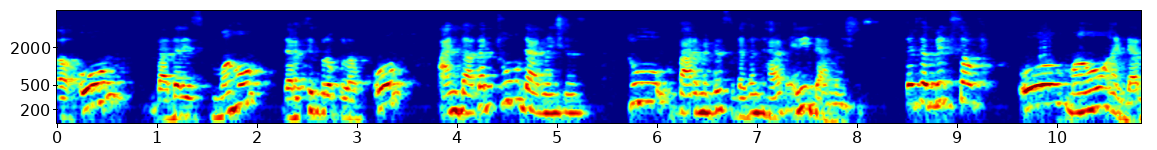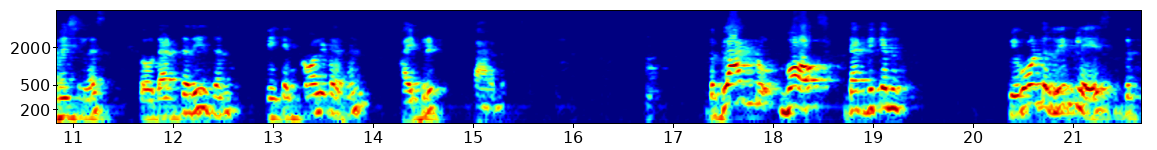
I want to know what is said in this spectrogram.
uh, ohm, the other is maho, the reciprocal of ohm, and the other two dimensions, two parameters doesn't have any dimensions. So it's a mix of ohm, maho, and dimensionless. So that's the reason we can call it as an hybrid parameters. The black box that we can we want to replace with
